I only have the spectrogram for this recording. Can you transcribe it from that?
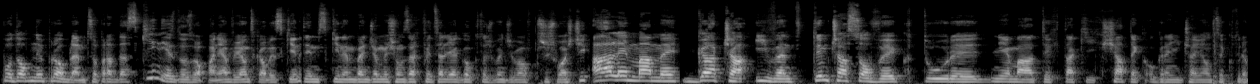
podobny problem. Co prawda skin jest do złapania, wyjątkowy skin. Tym skinem będziemy się zachwycali, jak go ktoś będzie miał w przyszłości. Ale mamy gacha event tymczasowy, który nie ma tych takich siatek ograniczających, które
